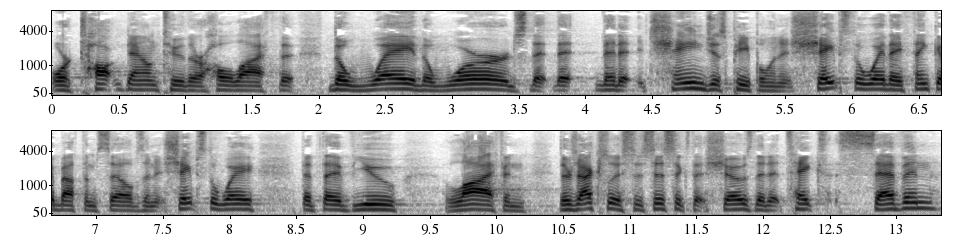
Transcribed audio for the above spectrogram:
or talked down to their whole life. The, the way, the words that, that, that it changes people and it shapes the way they think about themselves and it shapes the way that they view life. And there's actually a statistic that shows that it takes seven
